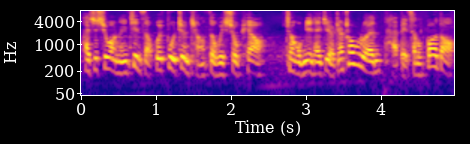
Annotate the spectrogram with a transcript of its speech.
还是希望能尽早恢复正常座位售票。中国电台记者张超伦台北采访报道。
